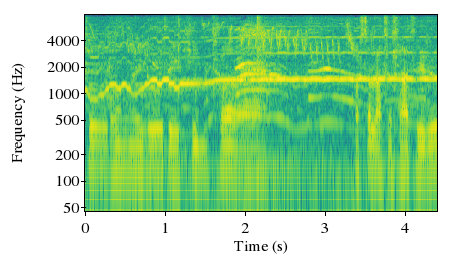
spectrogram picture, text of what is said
कस्तो रमाइलो देखिन्छ। कस्तो लाग्छ साथीहरू।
